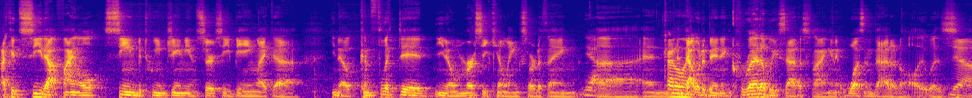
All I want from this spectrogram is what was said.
a I could see that final scene between Jaime and Cersei being like a you know conflicted you know mercy killing sort of thing. Yeah. Uh, and, and like- that would have been incredibly satisfying, and it wasn't that at all. It was Yeah.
